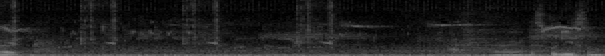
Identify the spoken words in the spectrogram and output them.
Right. Alright, let's release him.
